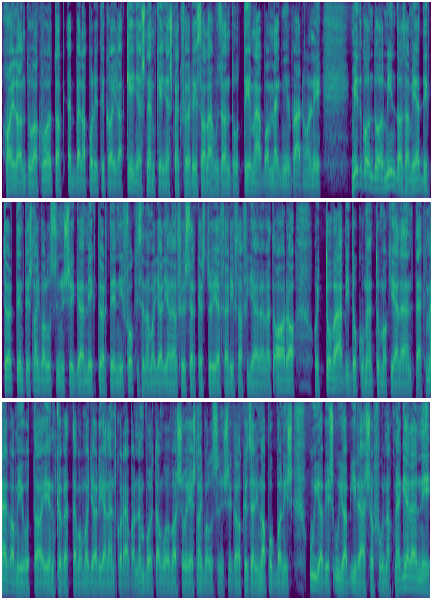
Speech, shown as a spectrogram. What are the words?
hajlandóak voltak ebben a politikailag kényes, nem kényes, megfelelő rész aláhúzandó témában megnyilvánulni. Mit gondol mindaz, ami eddig történt, és nagy valószínűséggel még történni fog, hiszen a Magyar Jelen főszerkesztője felhívta a figyelmemet arra, hogy további dokumentumok jelentek meg, amióta én követtem a Magyar Jelent, korábban nem voltam olvasója, és nagy valószínűséggel a közeli napokban is újabb és újabb írások fognak megjelenni.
